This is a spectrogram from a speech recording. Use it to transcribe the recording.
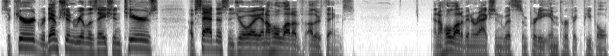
secured, redemption, realization, tears of sadness and joy, and a whole lot of other things. And a whole lot of interaction with some pretty imperfect people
